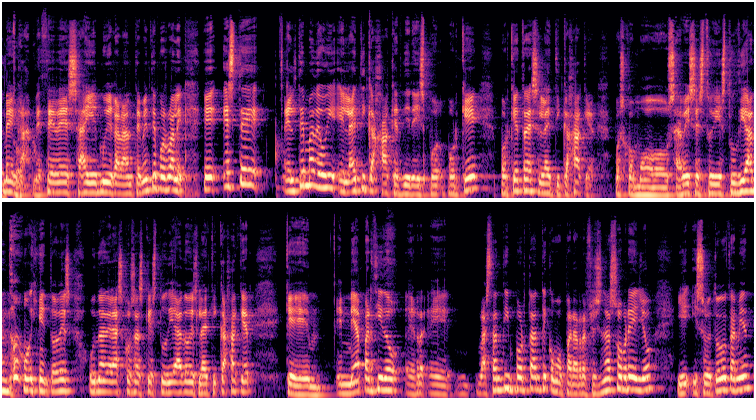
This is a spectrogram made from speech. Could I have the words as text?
Venga, me cedes ahí muy galantemente. Pues vale, eh, este, el tema de hoy, la ética hacker, diréis, ¿por, qué? ¿por qué traes la ética hacker? Pues como sabéis, estoy estudiando y entonces una de las cosas que he estudiado es la ética hacker, que me ha parecido eh, eh, bastante importante como para reflexionar sobre ello y, sobre todo también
